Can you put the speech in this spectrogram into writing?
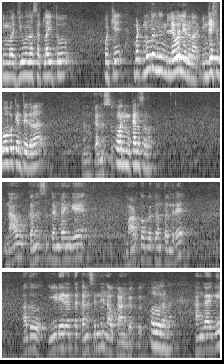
ನಿಮ್ಮ ಜೀವನ ಸೆಟ್ಲ್ ಆಯಿತು. ಓಕೆ ಬಟ್ ಮುಂದೊಂದು ಲೆವೆಲ್ ಏನಣ್ಣ? ಇಂಡಸ್ಟ್ರಿಗೆ ಹೋಗ್ಬೇಕಂತ ಇದ್ದೀರಾ? ನಮ್ಮ ಕನಸು. ಓ ನಿಮ್ಮ ಕನಸು ಅಣ್ಣ. ನಾವು ಕನಸು ಕಂಡಂಗೆ ಮಾಡ್ಕೋಬೇಕಂತಂದರೆ ಅದು ಈಡೇರಂಥ ಕನಸನ್ನೇ ನಾವು ಕಾಣಬೇಕು. ಹೌದಣ್ಣ. ಹಾಗಾಗಿ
